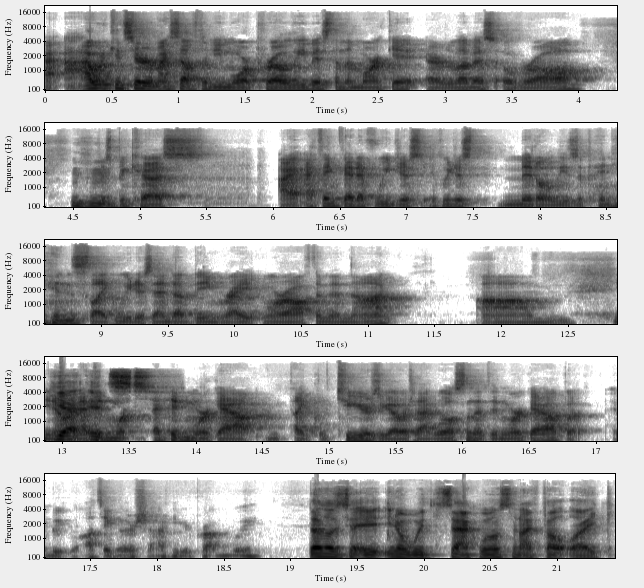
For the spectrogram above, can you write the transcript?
I, would consider myself to be more pro Levis than the market or Levis overall, mm-hmm. just because I, I, think that if we just if we just middle these opinions, like we just end up being right more often than not. Um, you know, yeah, that didn't, work, that didn't work out like two years ago with Zach Wilson. That didn't work out, but I'll take another shot here probably. That's what I say. You know, with Zach Wilson, I felt like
